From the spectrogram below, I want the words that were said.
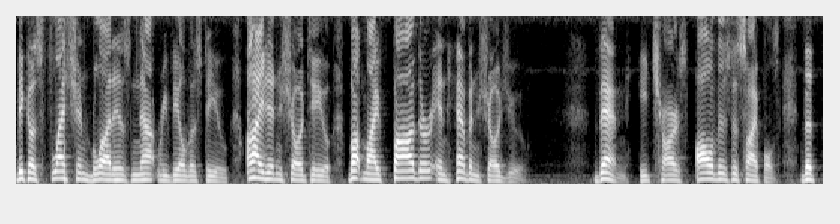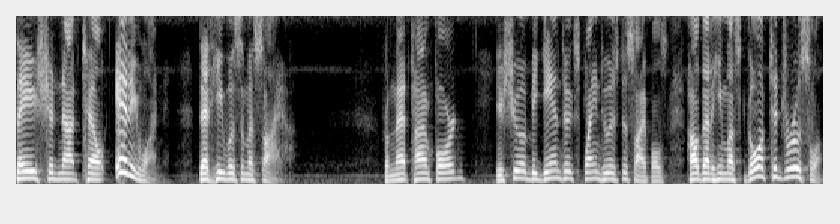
because flesh and blood has not revealed this to you. I didn't show it to you, but my Father in heaven showed you. Then he charged all of his disciples that they should not tell anyone that he was the Messiah. From that time forward, Yeshua began to explain to his disciples how that he must go up to Jerusalem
